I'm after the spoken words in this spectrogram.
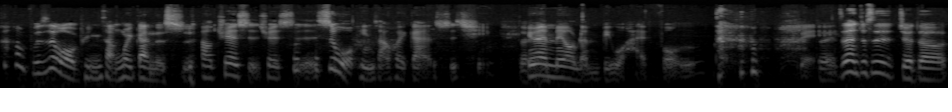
不是我平常会干的事。哦，确实确实是我平常会干的事情，因为没有人比我还疯。对，真的就是觉得，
